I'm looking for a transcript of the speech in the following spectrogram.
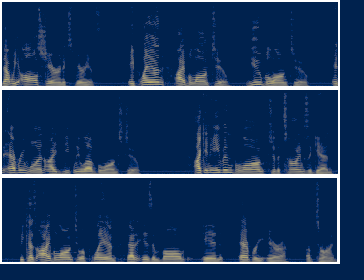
that we all share and experience. A plan I belong to, you belong to, and everyone I deeply love belongs to. I can even belong to the times again because I belong to a plan that is involved in every era of time.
